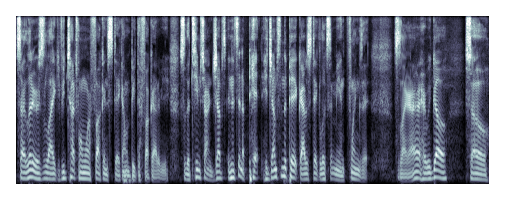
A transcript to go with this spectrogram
So I literally was like, if you touch one more fucking stick, I'm gonna beat the fuck out of you. So the team sergeant jumps, and it's in a pit. He jumps in the pit, grabs a stick, looks at me, and flings it. So it's like, all right, here we go. So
